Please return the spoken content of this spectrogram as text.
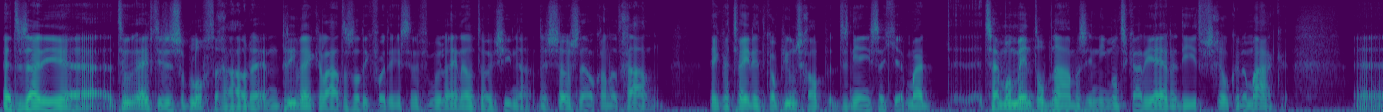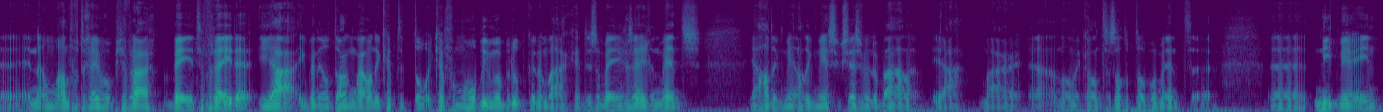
En toen, zei hij, uh, toen heeft hij dus zijn belofte gehouden. En drie weken later zat ik voor het eerst in een Formule 1-auto in China. Dus zo snel kan het gaan. Ik werd tweede in het kampioenschap. Het is niet eens dat je. Maar het zijn momentopnames in iemands carrière die het verschil kunnen maken. Uh, en om antwoord te geven op je vraag, ben je tevreden? Ja, ik ben heel dankbaar, want ik heb, de ik heb van mijn hobby mijn beroep kunnen maken. Dus dan ben je een gezegend mens. Ja, had ik meer, had ik meer succes willen behalen? Ja, maar uh, aan de andere kant is dat op dat moment uh, niet meer in.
